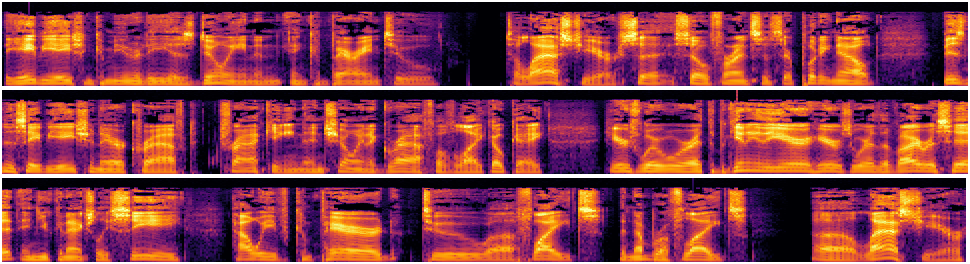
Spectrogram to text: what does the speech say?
the aviation community is doing and, and comparing to to last year. So, so, for instance, they're putting out business aviation aircraft tracking and showing a graph of like, okay, here's where we're at the beginning of the year, here's where the virus hit, and you can actually see how we've compared to uh, flights, the number of flights uh, last year,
